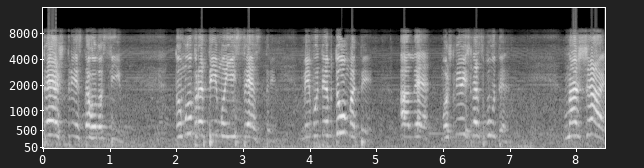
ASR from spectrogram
теж 300 голосів. Тому, брати мої сестри, ми будемо думати, але можливість в нас буде. На жаль,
